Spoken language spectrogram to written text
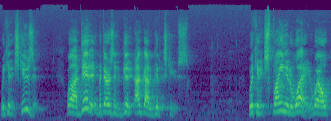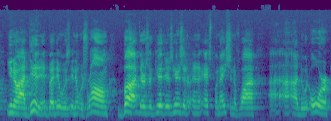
we can excuse it. Well, I did it, but there isn't a good, I've got a good excuse. We can explain it away. Well, you know, I did it, but it was and it was wrong. But there's a good. There's, here's an, an explanation of why I, I, I do it. Or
